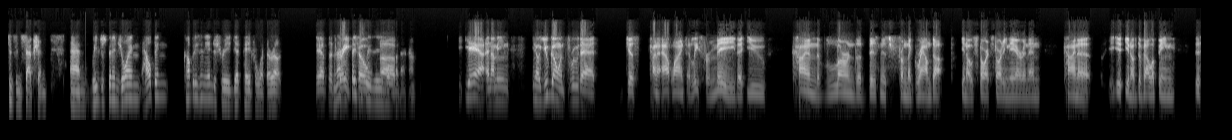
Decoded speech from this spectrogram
since inception, and we've just been enjoying helping companies in the industry get paid for what they're owed. Yeah, that's, that's great. So, uh, yeah, and I mean, you know, you going through that just kind of outlines, at least for me, that you kind of learn the business from the ground up. You know, start starting there, and then kind of you, you know developing this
